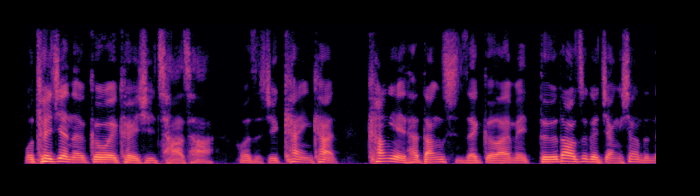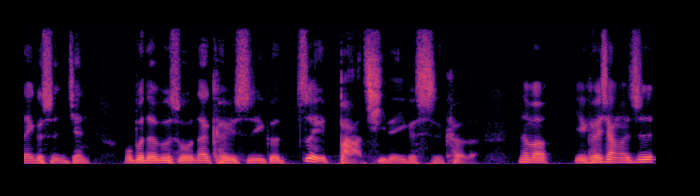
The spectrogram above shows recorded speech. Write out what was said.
我推荐呢，各位可以去查查，或者去看一看康也他当时在格莱美得到这个奖项的那个瞬间。我不得不说，那可以是一个最霸气的一个时刻了。那么，也可想而知，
